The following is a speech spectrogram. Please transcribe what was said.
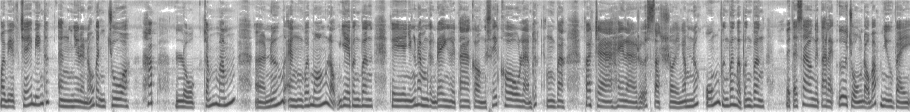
Ngoài việc chế biến thức ăn như là nấu canh chua, hấp, luộc chấm mắm à, nướng ăn với món lẩu dê vân vân. Thì những năm gần đây người ta còn sấy khô làm thức ăn và pha trà hay là rửa sạch rồi ngâm nước uống vân vân và vân vân. Vậy tại sao người ta lại ưa chuộng đậu bắp như vậy?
